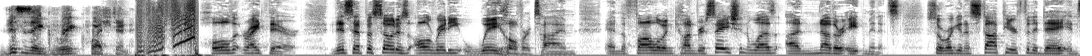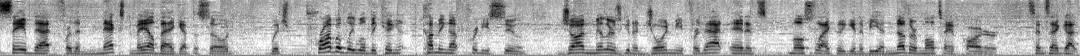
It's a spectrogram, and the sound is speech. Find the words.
This is a great question. Hold it right there. This episode is already way over time, and the following conversation was another eight minutes. So we're going to stop here for the day and save that for the next mailbag episode, which probably will be coming up pretty soon. John Miller's going to join me for that, and it's most likely going to be another multi parter since I got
